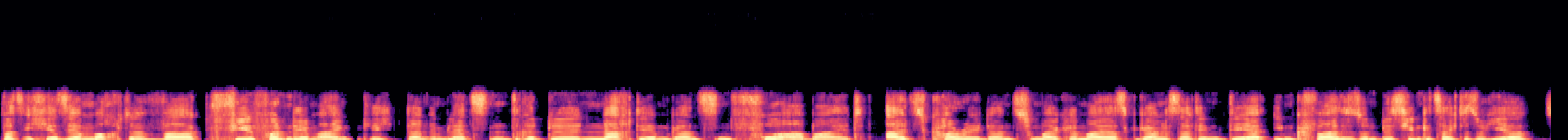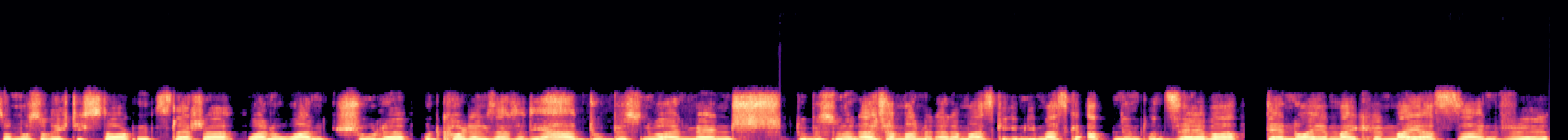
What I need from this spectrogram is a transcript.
Was ich hier sehr mochte, war viel von dem eigentlich dann im letzten Drittel nach dem ganzen Vorarbeit. Als Corey dann zu Michael Myers gegangen ist, nachdem der ihm quasi so ein bisschen gezeigt hat, so hier, so musst du richtig stalken, Slasher 101 Schule. Und Corey dann gesagt hat, ja, du bist nur ein Mensch, du bist nur ein alter Mann mit einer Maske, ihm die Maske abnimmt und selber der neue Michael Myers sein will,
